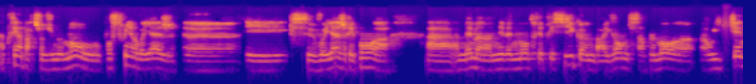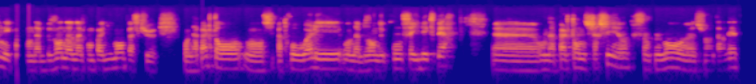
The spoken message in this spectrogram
après, à partir du moment où on construit un voyage euh, et que ce voyage répond à, à même un événement très précis, comme par exemple simplement un, week-end et qu'on a besoin d'un accompagnement parce que on n'a pas le temps, on ne sait pas trop où aller, on a besoin de conseils d'experts, euh, on n'a pas le temps de chercher hein, tout simplement euh, sur Internet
